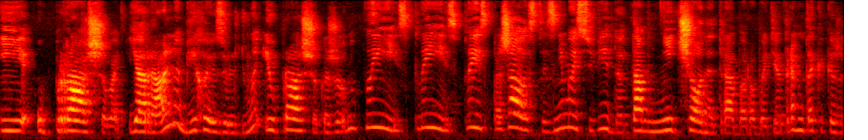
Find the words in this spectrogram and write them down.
і упрашувати. Я реально бігаю за людьми і упрашую, кажу: ну пліз, пліз, пліз, пожалуйста, зніми цю відео. Там нічого не треба робити. Я прям так і кажу:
